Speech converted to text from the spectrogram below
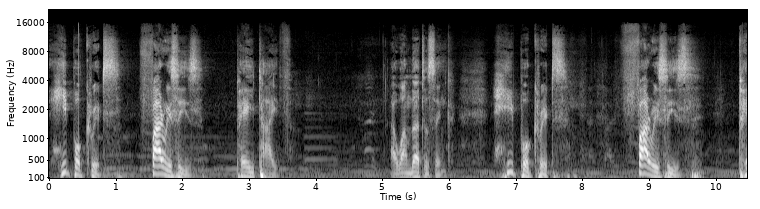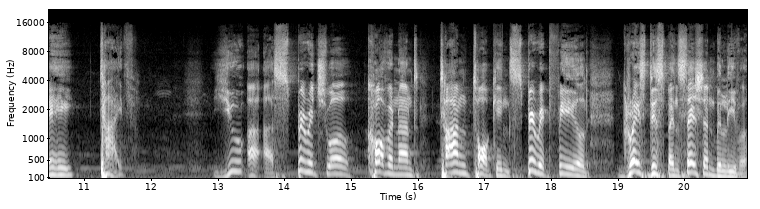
Hypocrites, Pharisees, pay tithe. I want that to sink. Hypocrites, Pharisees, pay tithe. You are a spiritual, covenant, tongue talking, spirit filled, grace dispensation believer,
